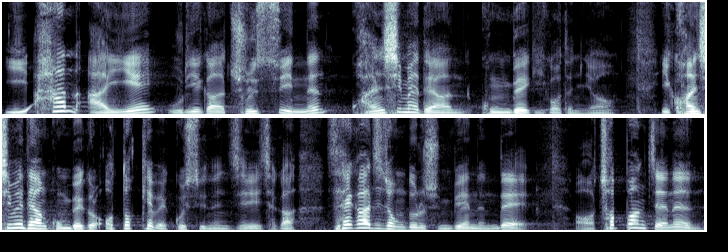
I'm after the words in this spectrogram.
이 한 아이에 우리가 줄 수 있는 관심에 대한 공백이거든요. 이 관심에 대한 공백을 어떻게 메꿀 수 있는지 제가 세 가지 정도를 준비했는데 어, 첫 번째는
